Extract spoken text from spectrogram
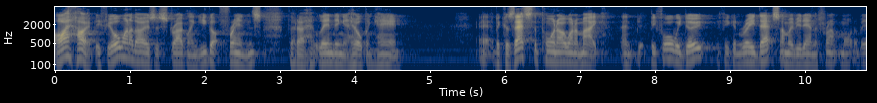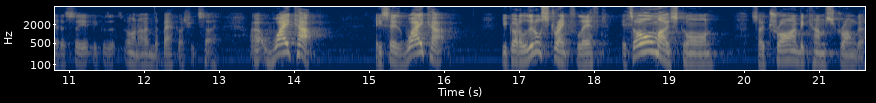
I hope if you're one of those that's struggling, you've got friends that are lending a helping hand. Uh, because that's the point I want to make. And before we do, if you can read that, some of you down the front might be able to see it because it's, oh no, the back, I should say. Uh, wake up. He says, Wake up. You've got a little strength left. It's almost gone. So try and become stronger.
